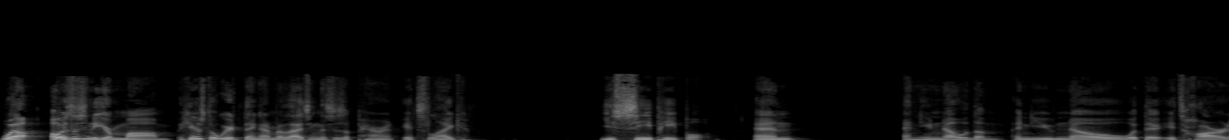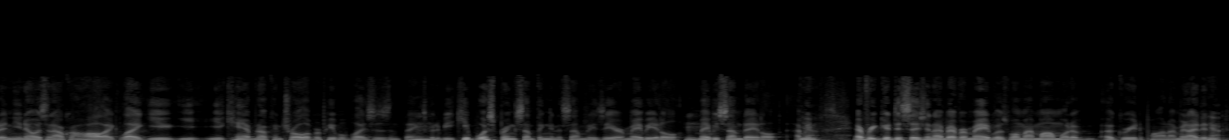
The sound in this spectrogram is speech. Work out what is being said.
Well, always listen to your mom. Here's the weird thing. I'm realizing this as a parent. It's like you see people and and you know them and you know what they it's hard and you know as an alcoholic like you you, you can't have no control over people places and things but if you keep whispering something into somebody's ear maybe it'll maybe someday it'll i mean every good decision i've ever made was one my mom would have agreed upon. I mean i didn't Yeah.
